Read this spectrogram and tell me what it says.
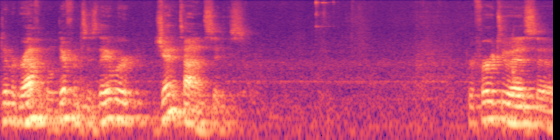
demographical differences. They were Gentile cities, referred to as uh,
